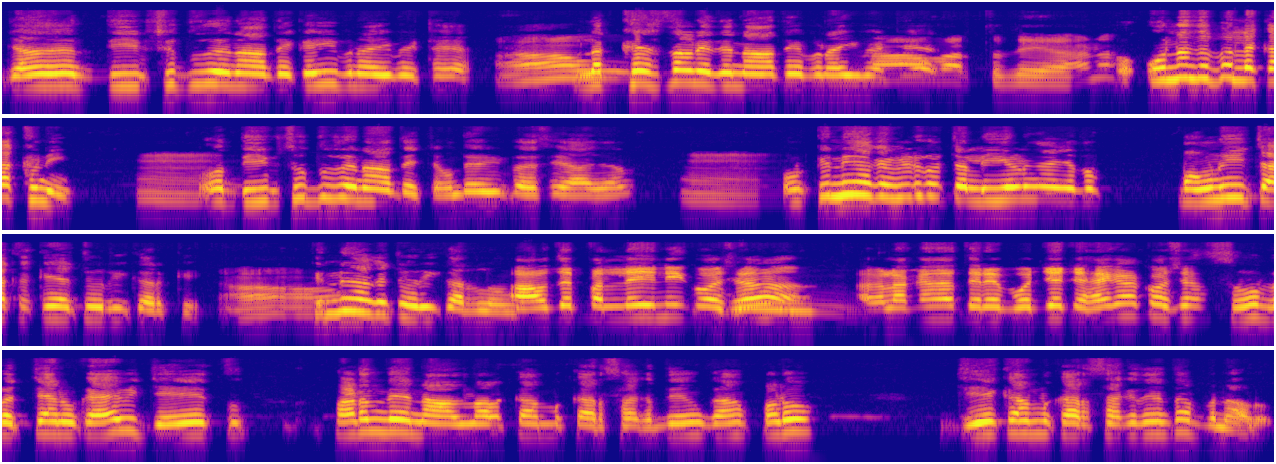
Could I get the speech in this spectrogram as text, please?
ਜਾਂ ਦੀਪ ਸਿੱਧੂ ਦੇ ਨਾਂ ਤੇ ਕਈ ਬਣਾਈ ਬੈਠੇ ਆ। ਲੱਖੇ ਸਧਾਣੇ ਦੇ ਨਾਂ ਤੇ ਬਣਾਈ ਬੈਠੇ ਆ। ਵਰਤਦੇ ਆ ਹਨਾ। ਉਹ- ਉਹਨਾਂ ਦੇ ਪੱਲੇ ਕੱਖ ਨਹੀਂ। ਹੂੰ। ਉਹ ਦੀਪ ਸਿੱਧੂ ਦੇ ਨਾਂ ਤੇ ਚਾਹੁੰਦੇ ਵੀ ਪੈਸੇ ਆ ਜਾਣ। ਹੂੰ। ਹੁਣ ਕਿੰਨੀਆਂ ਕਿ ਵੀਡੀਓ ਚੱਲੀ ਜਾਣਗੀਆਂ ਜਦੋਂ ਪੌਣੀ ਚੱਕ ਕੇ ਚੋਰੀ ਕਰਕੇ? ਹਾਂ। ਕਿੰਨੀਆਂ ਕਿ ਚੋਰੀ ਕਰ ਲਓਗੇ ਆਪਦੇ ਪੱਲੇ ਹੀ ਨਹੀਂ ਕੁਛ। ਅਗਲਾ ਕਹਿੰਦਾ ਤੇਰੇ ਬੋਝੇ 'ਚ ਹੈਗਾ ਕੁਛ? ਸੋ ਬੱਚਿਆਂ ਨੂੰ ਕਹੇ ਵੀ ਜੇ ਤੂੰ ਪੜਨ ਦੇ ਨਾਲ ਨਾਲ ਕੰਮ ਕਰ ਸਕਦੇ ਹੋ ਗਾਂ ਪੜੋ ਜੇ ਕੰਮ ਕਰ ਸਕਦੇ ਹੋ ਤਾਂ ਬਣਾ ਲਓ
